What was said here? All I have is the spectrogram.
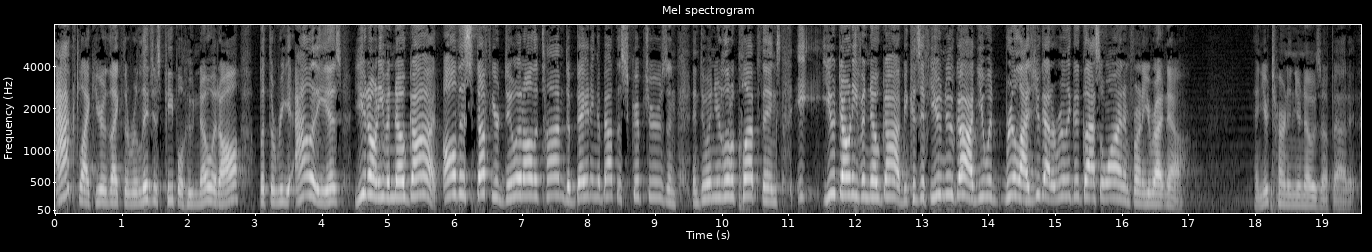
act like you're like the religious people who know it all, but the reality is you don't even know God. All this stuff you're doing all the time, debating about the scriptures and, and doing your little club things, you don't even know God. Because if you knew God, you would realize you got a really good glass of wine in front of you right now. And you're turning your nose up at it.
